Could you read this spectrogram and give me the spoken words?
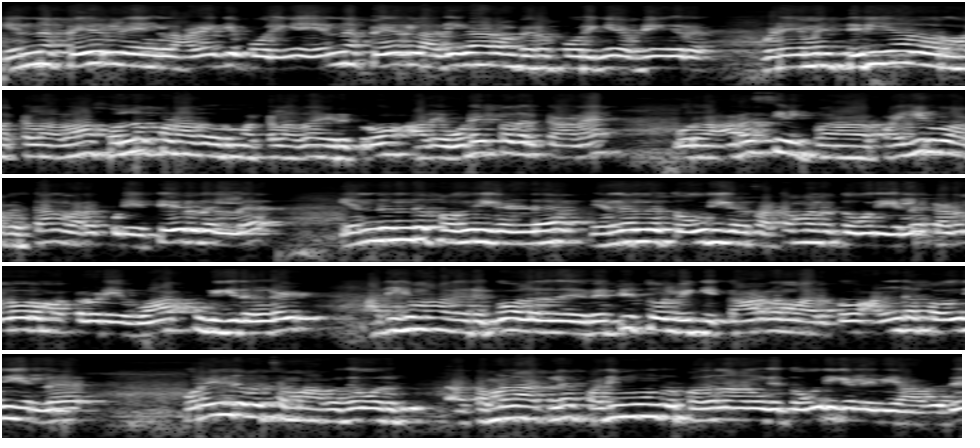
என்ன பேர்ல எங்களை அழைக்க போறீங்க? என்ன பேர்ல அதிகாரம் பெற போறீங்க? அப்படிங்கிற விடயமே தெரியாத ஒரு மக்களா தான் சொல்லப்படாத ஒரு மக்களா தான் இருக்கிறோம். அதை உடைப்பதற்கான ஒரு அரசியல் ப பகிர்வாகத்தான் வரக்கூடிய தேர்தலில் எந்தெந்த பகுதிகளில் எந்தெந்த தொகுதிகள் சட்டமன்ற தொகுதிகளில் கடலோர மக்களுடைய வாக்கு விகிதங்கள் அதிகமாக இருக்கோ அல்லது வெற்றி தோல்விக்கு காரணமா இருக்கோ அந்த பகுதிகளில் குறைந்தபட்சமாவது ஒரு தமிழ்நாட்டுல பதிமூன்று பதினான்கு தொகுதிகளிலேயாவது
